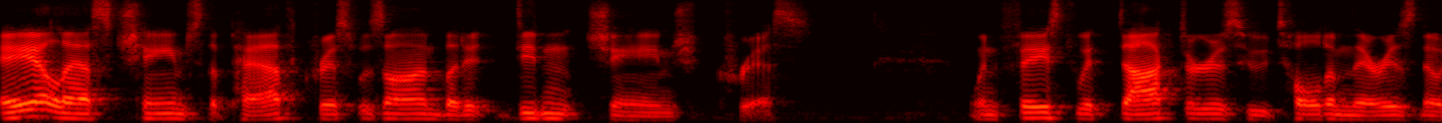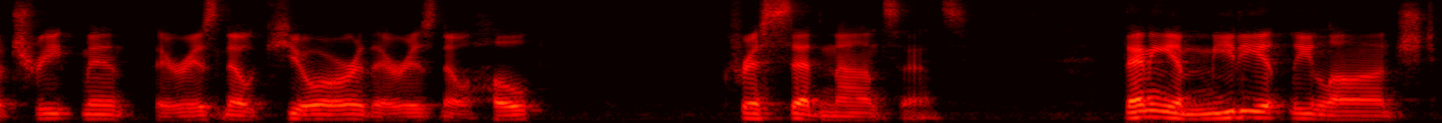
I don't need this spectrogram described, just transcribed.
ALS changed the path Chris was on, but it didn't change Chris. When faced with doctors who told him there is no treatment, there is no cure, there is no hope, Chris said nonsense. Then he immediately launched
